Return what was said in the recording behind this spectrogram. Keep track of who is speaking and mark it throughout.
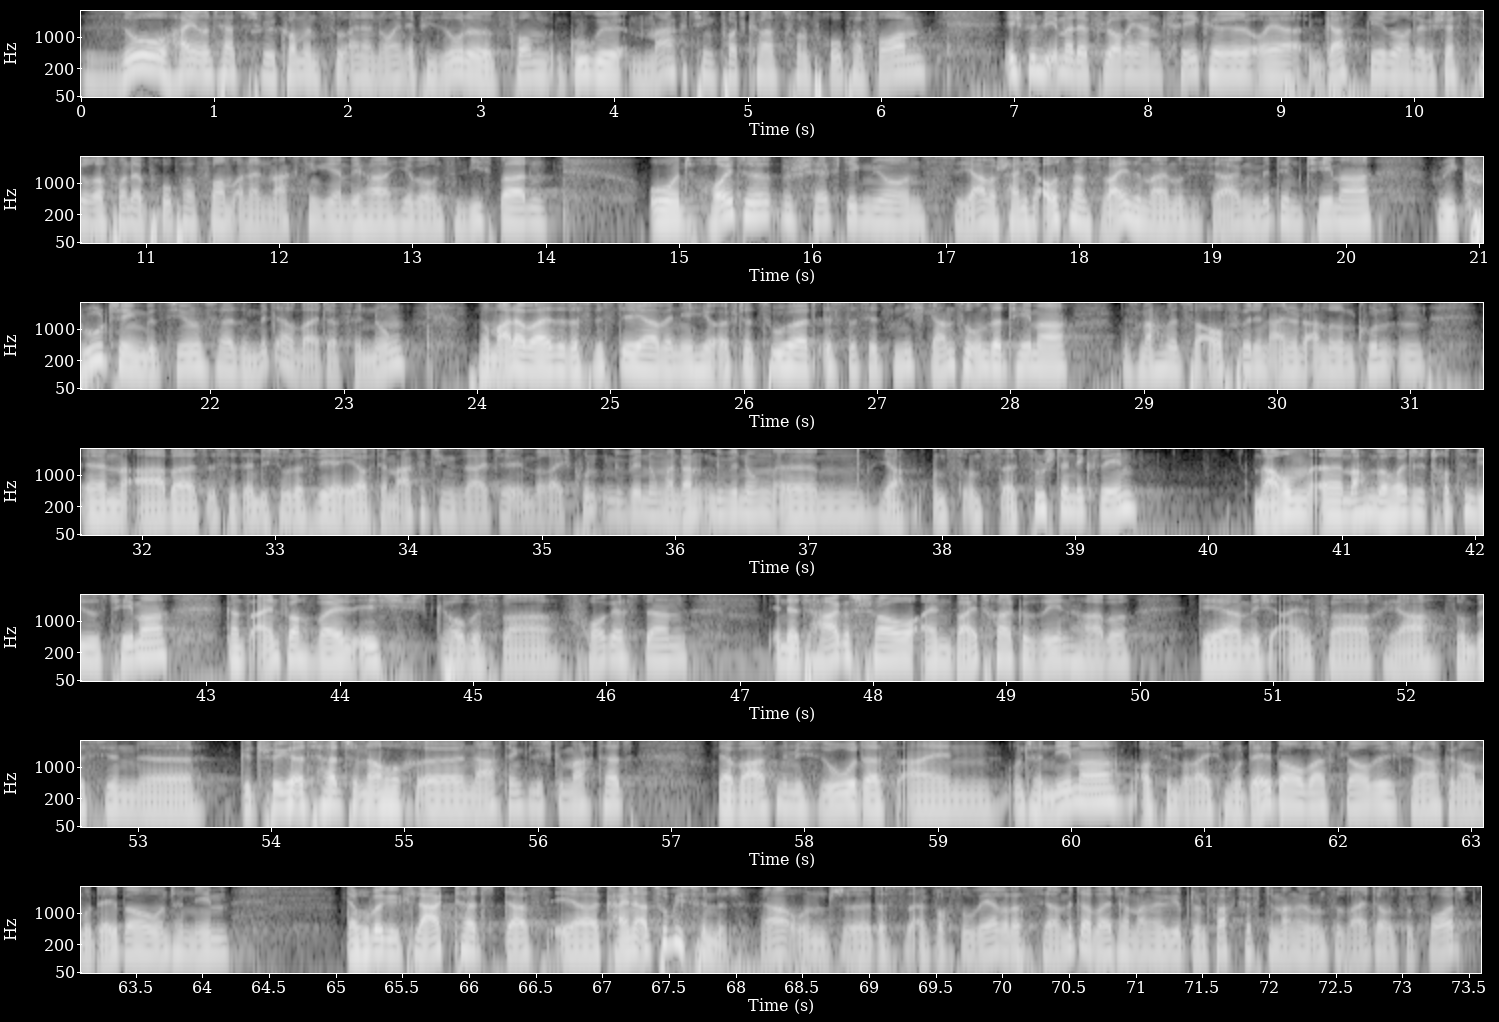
Speaker 1: So, hi und herzlich willkommen zu einer neuen Episode vom Google Marketing Podcast von ProPerform. Ich bin wie immer der Florian Krekel, euer Gastgeber und der Geschäftsführer von der ProPerform Online Marketing GmbH hier bei uns in Wiesbaden. Und heute beschäftigen wir uns, ja, wahrscheinlich ausnahmsweise mal, muss ich sagen, mit dem Thema Recruiting bzw. Mitarbeiterfindung. Normalerweise, das wisst ihr ja, wenn ihr hier öfter zuhört, ist das jetzt nicht ganz so unser Thema. Das machen wir zwar auch für den einen oder anderen Kunden, ähm, aber es ist letztendlich so, dass wir eher auf der Marketingseite im Bereich Kundengewinnung, Mandantengewinnung ähm, ja, uns, uns als zuständig sehen. Warum äh, machen wir heute trotzdem dieses Thema? Ganz einfach, weil ich, ich glaube, es war vorgestern, in der Tagesschau einen Beitrag gesehen habe, der mich einfach ja so ein bisschen äh, getriggert hat und auch äh, nachdenklich gemacht hat. Da war es nämlich so, dass ein Unternehmer aus dem Bereich Modellbau war es, glaube ich, ja, genau, Modellbauunternehmen, darüber geklagt hat, dass er keine Azubis findet. Ja, und äh, dass es einfach so wäre, dass es ja Mitarbeitermangel gibt und Fachkräftemangel und so weiter und so fort.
